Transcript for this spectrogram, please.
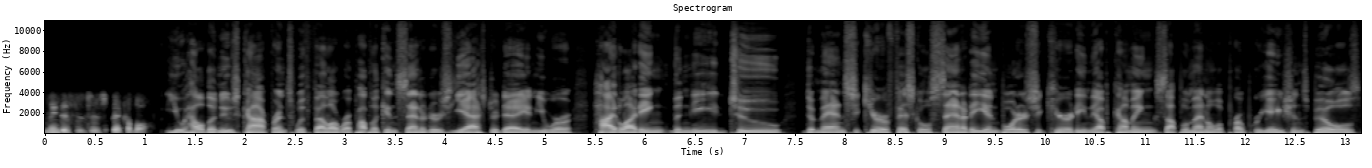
I mean, this is despicable. You held a news conference with fellow Republican senators yesterday, and you were highlighting the need to demand secure fiscal sanity and border security in the upcoming supplemental appropriations bills.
